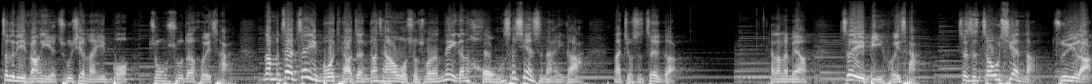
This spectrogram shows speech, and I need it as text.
这个地方也出现了一波中枢的回踩。那么在这一波调整，刚才我所说的那根红色线是哪一个啊？那就是这个，看到了没有？这一笔回踩，这是周线的。注意了，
